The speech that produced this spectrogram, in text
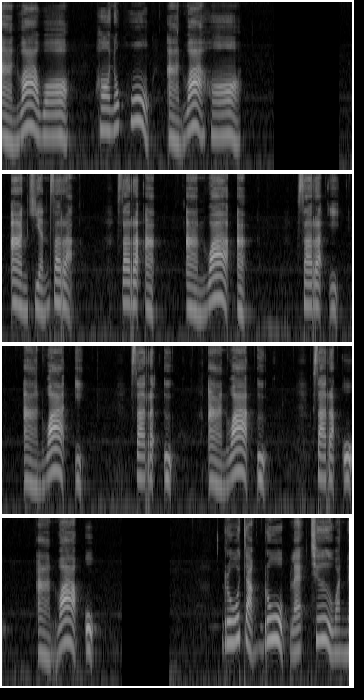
อ่านว่าวอ ฮอนกฮูก อ่านว่าฮอ อ่านเขียนสระ สระอะ อ่านว่าอะ สระอิ อ่านว่าอิสระอึ อ่านว่าอึสระอุ อ่านว่าอุ รู้จักรูปและชื่อวรรณ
